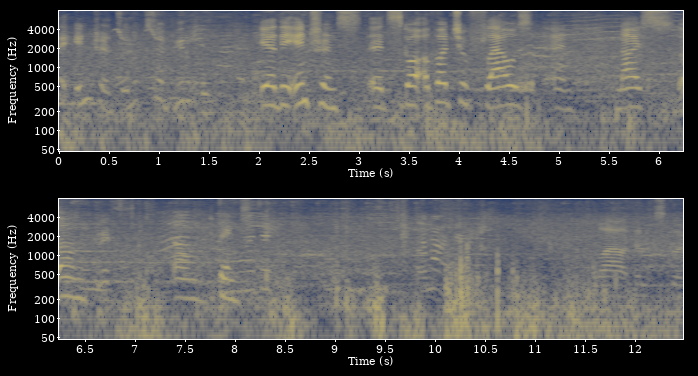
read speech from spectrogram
At the entrance. It looks so beautiful. Yeah, the entrance, it's got a bunch of flowers and nice um, um, things. Wow, that looks good.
